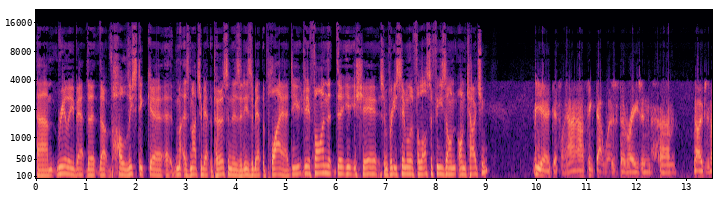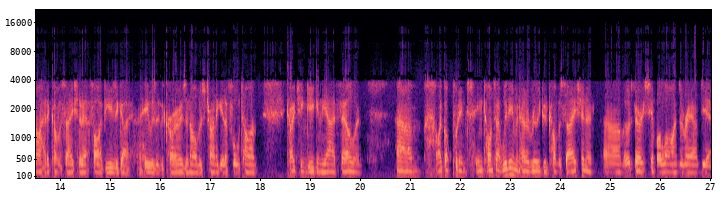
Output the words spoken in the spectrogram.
um, really about the, the holistic, uh, as much about the person as it is about the player. Do you, do you find that, that you share some pretty similar philosophies on, on coaching? Yeah, definitely. I, I think that was the reason. Um, Nobes and I had a conversation about five years ago. He was at the Crows, and I was trying to get a full time coaching gig in the AFL, and um, I got put in in contact with him and had a really good conversation, and um, it was very similar lines around yeah,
